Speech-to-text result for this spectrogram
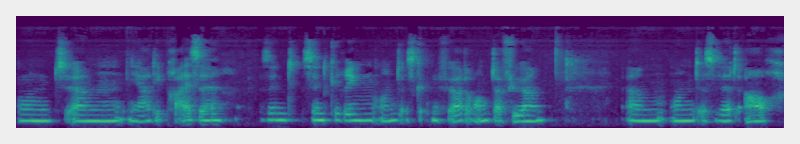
und ähm, ja, die Preise sind, sind gering und es gibt eine Förderung dafür. Ähm, und es wird auch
